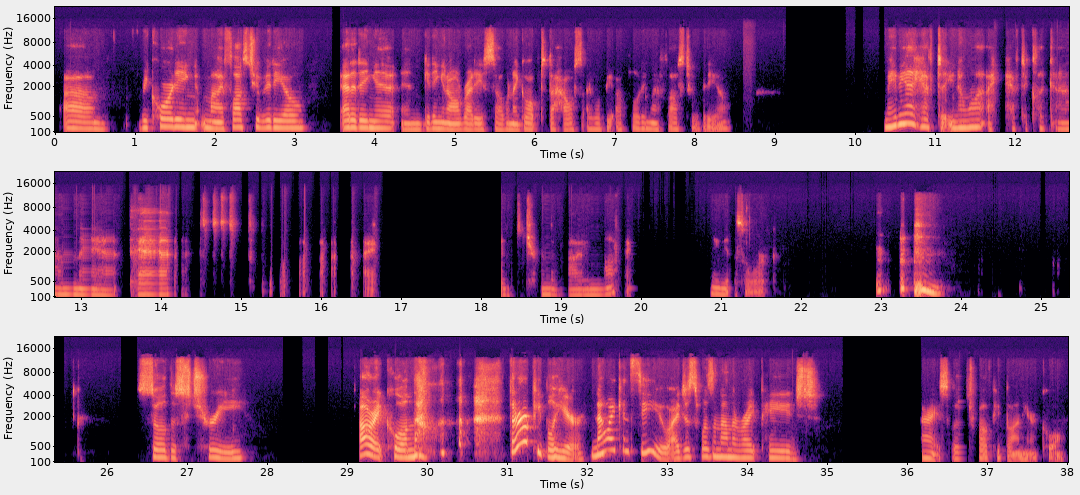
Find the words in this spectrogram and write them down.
um, recording my floss tube video, editing it and getting it all ready. So when I go up to the house, I will be uploading my floss tube video. Maybe I have to, you know what? I have to click on that. That's I turn the volume off. Maybe this will work. so this tree. All right, cool. Now there are people here. Now I can see you. I just wasn't on the right page. All right, so there's 12 people on here. Cool.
